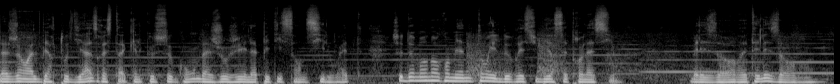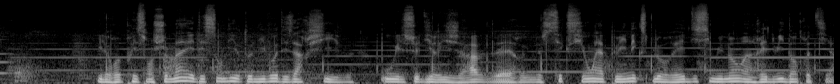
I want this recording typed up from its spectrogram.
L'agent Alberto Diaz resta quelques secondes à jauger l'appétissante silhouette, se demandant combien de temps il devrait subir cette relation. Mais les ordres étaient les ordres. Il reprit son chemin et descendit au niveau des archives, où il se dirigea vers une section un peu inexplorée dissimulant un réduit d'entretien.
